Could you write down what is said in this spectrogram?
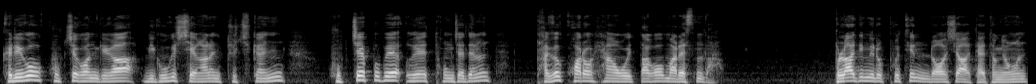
그리고 국제관계가 미국이 시행하는 규칙이 아닌 국제법에 의해 통제되는 다극화로 향하고 있다고 말했습니다. 블라디미르 푸틴 러시아 대통령은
